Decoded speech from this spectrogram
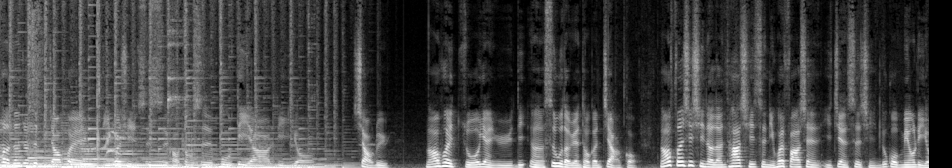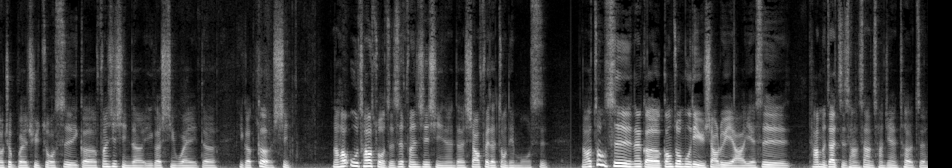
特征就是比较会理论性式思考，重视目的啊、理由、效率，然后会着眼于理，呃，事物的源头跟架构。然后分析型的人，他其实你会发现一件事情，如果没有理由就不会去做，是一个分析型的一个行为的一个个性。然后物超所值是分析型人的消费的重点模式。然后重视那个工作目的与效率啊，也是他们在职场上常见的特征。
